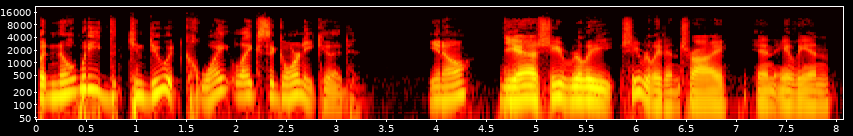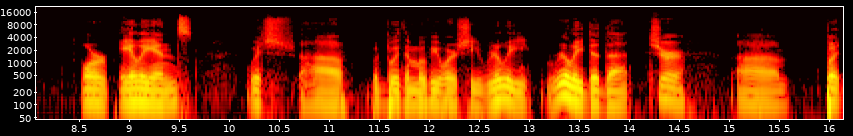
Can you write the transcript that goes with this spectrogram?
but nobody d- can do it quite like Sigourney could. You know? Yeah, she really she really didn't try in Alien or Aliens, which uh would be the movie where she really really did that. Sure. Um but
